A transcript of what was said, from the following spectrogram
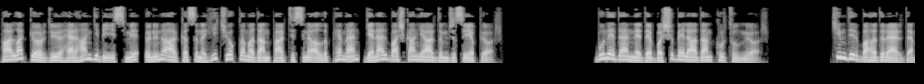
Parlak gördüğü herhangi bir ismi, önünü arkasını hiç yoklamadan partisine alıp hemen, genel başkan yardımcısı yapıyor. Bu nedenle de başı beladan kurtulmuyor. Kimdir Bahadır Erdem?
